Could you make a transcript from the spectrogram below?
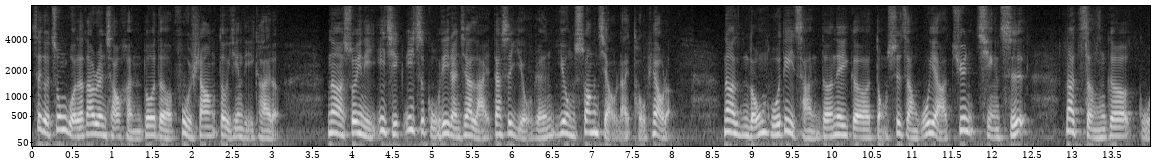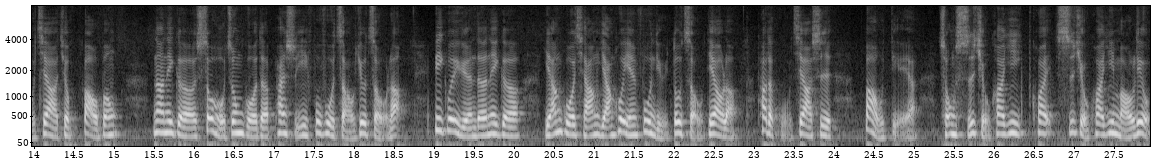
这个中国的大润潮，很多的富商都已经离开了。那所以你一直一直鼓励人家来，但是有人用双脚来投票了。那龙湖地产的那个董事长吴亚军请辞，那整个股价就爆崩。那那个 SOHO 中国的潘石屹夫妇早就走了，碧桂园的那个杨国强、杨惠妍父女都走掉了，它的股价是暴跌啊，从十九块一块十九块一毛六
